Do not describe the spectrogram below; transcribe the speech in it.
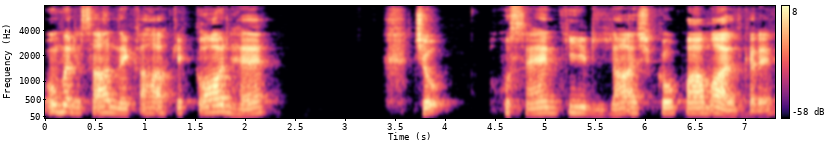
عمر سعد نے کہا کہ کون ہے جو حسین کی لاش کو پامال کرے؟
